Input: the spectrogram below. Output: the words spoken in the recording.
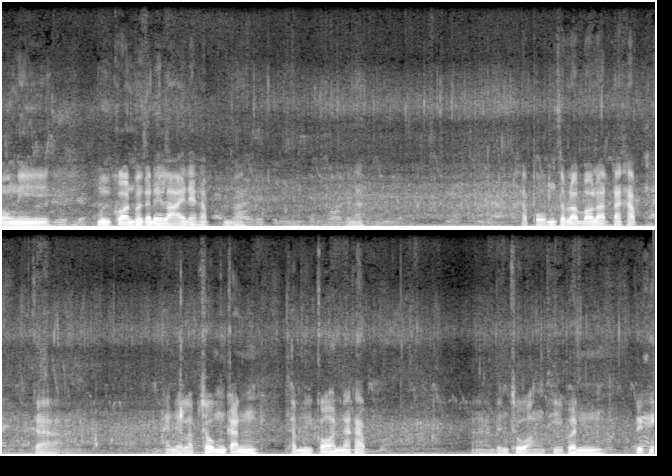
มองนี่มือก้อนเพื่อนกันได้หลายนะครับนว่านะครับผมสำหรับบาลัดนะครับก็ให้ได้รับชมกันทำนีก่อนนะครับเป็นช่วงที่เพิ่นตึกแห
